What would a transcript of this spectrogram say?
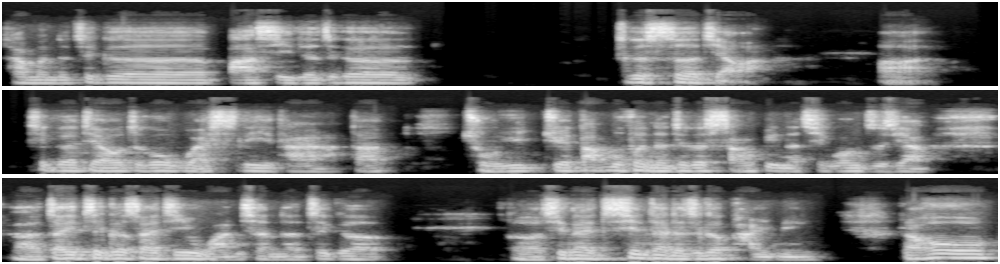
他们的这个巴西的这个这个射脚啊，啊。这个叫这个 Wesley，他他处于绝大部分的这个伤病的情况之下，啊，在这个赛季完成了这个，呃，现在现在的这个排名。然后，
